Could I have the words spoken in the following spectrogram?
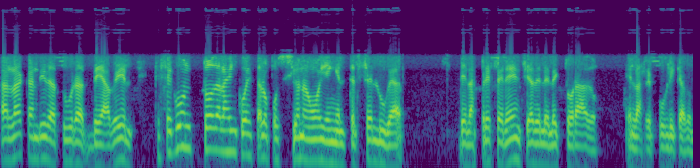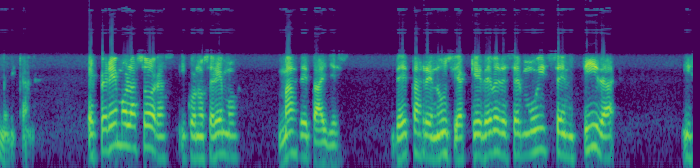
a la candidatura de Abel, que según todas las encuestas lo posiciona hoy en el tercer lugar de las preferencias del electorado en la República Dominicana. Esperemos las horas y conoceremos más detalles de esta renuncia que debe de ser muy sentida y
